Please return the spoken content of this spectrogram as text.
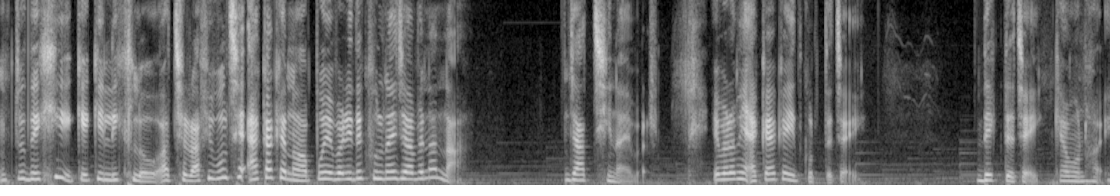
একটু দেখি কে কি লিখলো। আচ্ছা রাফি বলছে, একা কেন আপু? এবার ঈদে খুলনায় যাবে না? না, যাচ্ছি না এবার। এবার আমি একা একা ঈদ করতে চাই। দেখতে চাই কেমন হয়।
